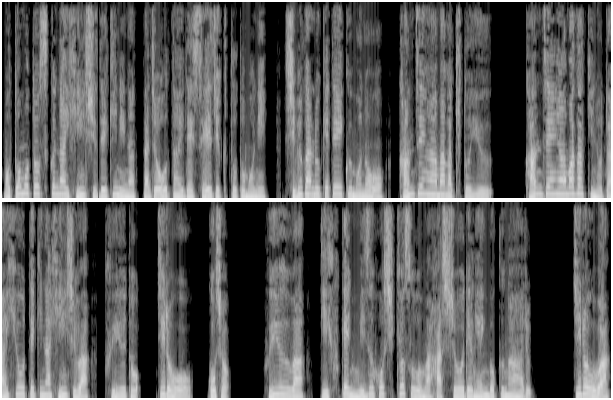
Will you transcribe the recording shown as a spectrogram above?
もともと少ない品種で木になった状態で成熟とともに、渋が抜けていくものを完全甘柿という。完全甘柿の代表的な品種は、冬と、二郎、五所。冬は、岐阜県水星巨層が発祥で原木がある。二郎は、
